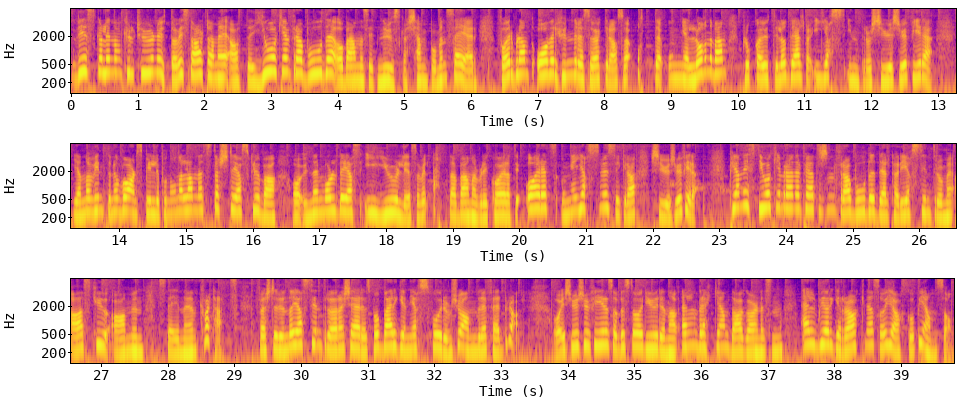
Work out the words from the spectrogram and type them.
Vi skal innom Kulturnytt, og vi starter med at Joakim fra Bodø og bandet sitt nå skal kjempe om en seier. For blant over 100 søkere så er åtte unge lovende band plukka ut til å delta i Jazz Intro 2024. Gjennom vinteren og våren spiller de på noen av landets største jazzklubber, og under Molde Jazz i juli så vil ett av bandene bli kåra til årets unge jazzmusikere 2024. Pianist Joakim Rainer Petersen fra Bodø deltar i Jazzintro med ASQ Amund Steinøyen Kvartett. Første runde av Jazzintro arrangeres på Bergen Jazzforum 22.2. Og i 2024 så består juryen av Ellen Brekken, Dag Arnesen, Elbjørg Raknes og Jakob Jansson.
